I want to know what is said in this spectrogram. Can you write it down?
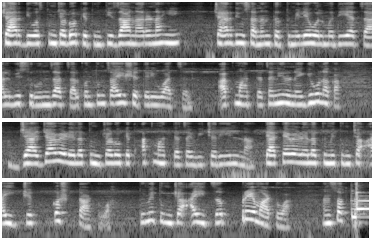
चार दिवस तुमच्या डोक्यातून ती जाणार नाही. चार दिवसानंतर तुम्ही लेवलमध्ये याचाल विसरून जाचाल पण तुमचं आयुष्य तरी वाचल. आत्महत्याचा निर्णय घेऊ नका. ज्या ज्या वेळेला तुमच्या डोक्यात आत्महत्याचा विचार येईल ना त्या त्या वेळेला तुम्ही तुमच्या आईचे कष्ट आठवा तुम्ही तुमच्या आईचं प्रेम आठवा आणि स्वतः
